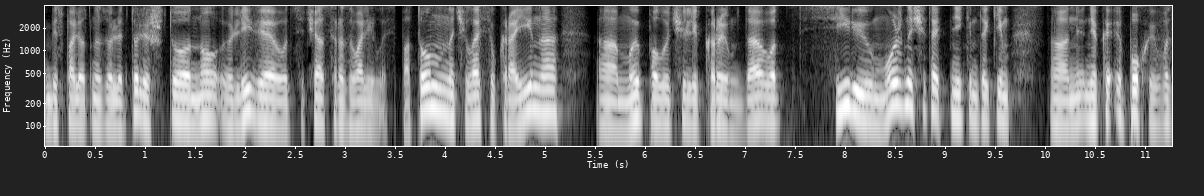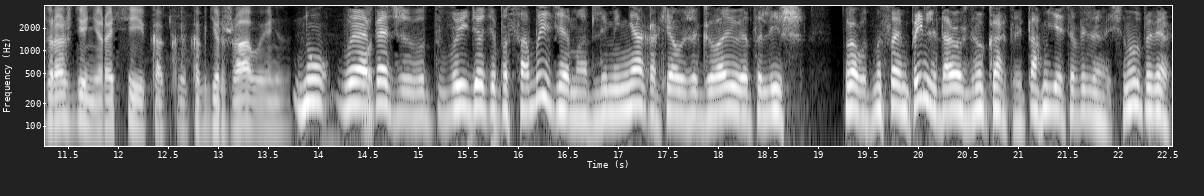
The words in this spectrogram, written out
бесполетной зоне, то ли что, но Ливия вот сейчас развалилась. Потом началась Украина, мы получили Крым, да, вот Сирию можно считать неким таким, а, некой эпохой возрождения России как, как державы? Ну, вы вот. опять же, вот вы идете по событиям, а для меня, как я уже говорю, это лишь... Ну, вот мы с вами приняли дорожную карту, и там есть определенные вещи. Ну, например,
